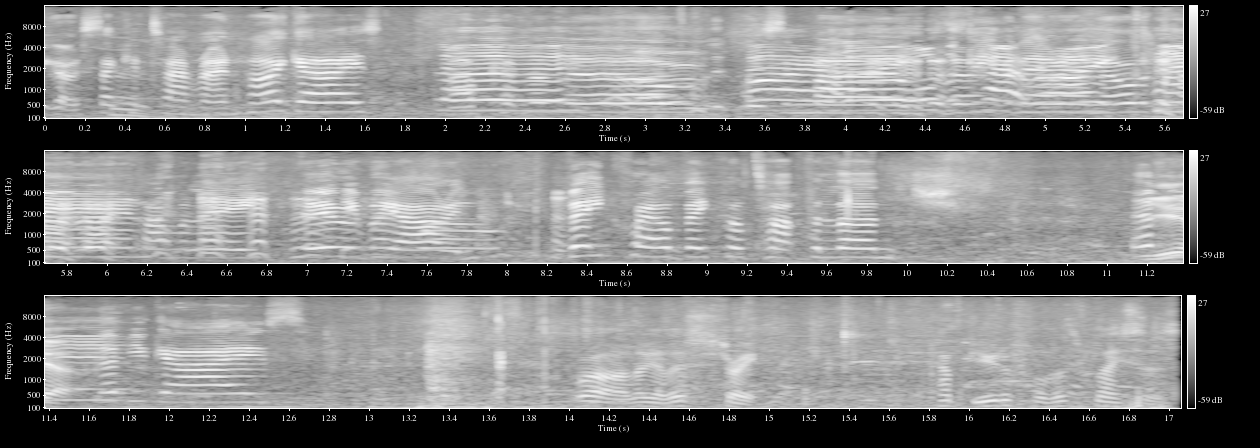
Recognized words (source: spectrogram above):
We go. Second time round. Hi guys. Welcome along. Listen, Hi. Mike. All the Stephen, Cartwright all the Cartwright clan. family. Here we are in Bakewell, Bakewell Top for lunch. Yeah. Love you guys. Wow, look at this street. How beautiful this place is.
